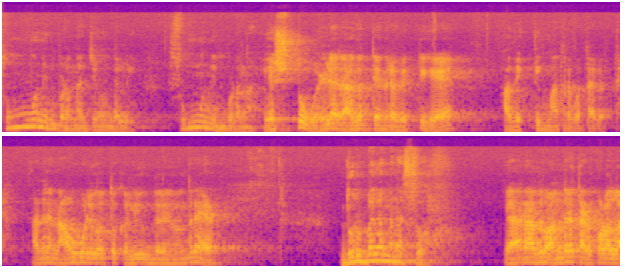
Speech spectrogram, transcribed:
ಸುಮ್ಮನೆ ಇದ್ಬಿಡೋಣ ಜೀವನದಲ್ಲಿ. ಸುಮ್ಮನೆ ಇದ್ಬಿಡೋಣ ಎಷ್ಟು ಒಳ್ಳೇದಾಗುತ್ತೆ ಅಂದರೆ ವ್ಯಕ್ತಿಗೆ ಆ ವ್ಯಕ್ತಿಗೆ ಮಾತ್ರ ಗೊತ್ತಾಗುತ್ತೆ. ಆದರೆ ನಾವುಗಳು ಇವತ್ತು ಕಲಿಯುಗದಲ್ಲಿ ಏನು ಅಂದರೆ ದುರ್ಬಲ ಮನಸ್ಸು. ಯಾರಾದರೂ ಅಂದರೆ ತಡ್ಕೊಳ್ಳಲ್ಲ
